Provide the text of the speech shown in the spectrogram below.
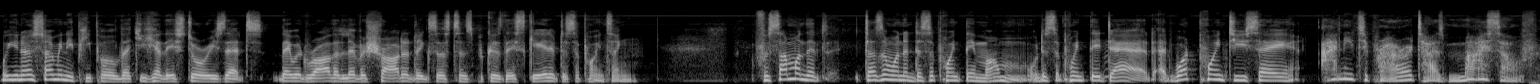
Well, you know, so many people that you hear their stories that they would rather live a shrouded existence because they're scared of disappointing. For someone that doesn't want to disappoint their mom or disappoint their dad, at what point do you say, I need to prioritize myself.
